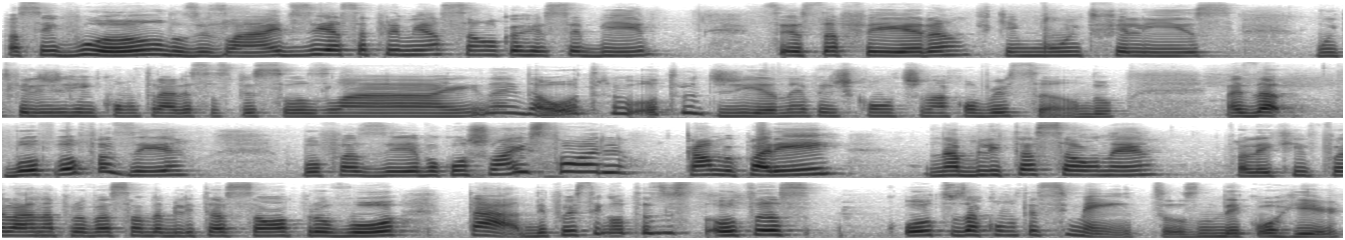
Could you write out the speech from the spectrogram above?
Passei voando os slides e essa premiação que eu recebi sexta-feira, fiquei muito feliz muito feliz de reencontrar essas pessoas lá, e ainda outro, outro dia, né, pra gente continuar conversando. Mas vou, vou fazer, vou fazer, vou continuar a história. Calma, eu parei na habilitação, né? Falei que foi lá na aprovação da habilitação, aprovou. Tá, depois tem outras, outras, outros acontecimentos no decorrer,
